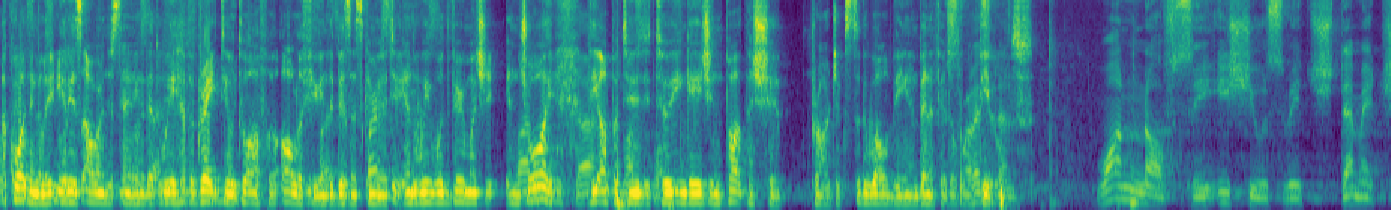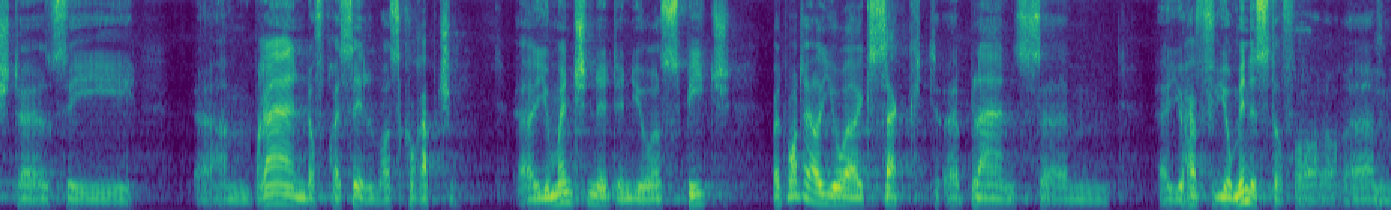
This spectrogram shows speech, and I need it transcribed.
Accordingly, it is our understanding that we have a great deal to offer all of you in the business community, and we would would very much enjoy the opportunity to engage in partnership projects to the well-being and benefit of our peoples. One of the issues which damaged uh, the um, brand of Brazil was corruption. Uh, you mentioned it in your speech, but what are your exact uh, plans? Um, uh, you have your Minister for um,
